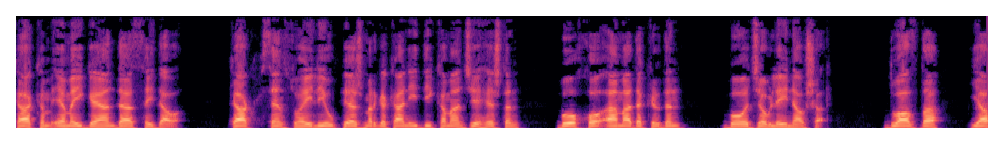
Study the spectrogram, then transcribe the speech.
کاکم ئێمەی گەیاندە سەیداوە. کاک حوسێن سوهەیلی و پێشمەرگەکانی دیکەمان جێهێشتن بۆ خۆئامادەکردن بۆ جەولەی ناوشار دوازدە یا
